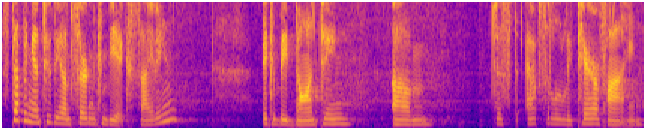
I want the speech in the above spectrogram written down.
Stepping into the uncertain can be exciting, it can be daunting, um, just absolutely terrifying.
